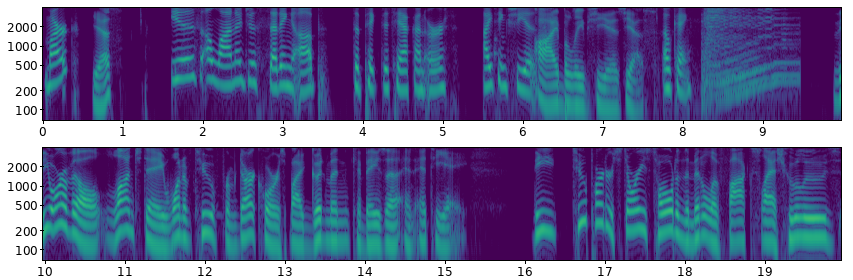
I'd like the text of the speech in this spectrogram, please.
Mark? Yes? Is Alanna just setting up the Pykkt attack on Earth? I think she is. I believe she is, yes. Okay. The Orville Launch Day, one of two from Dark Horse by Goodman, Cabeza, and Atiyeh. The two-parter stories told in the middle of Fox slash Hulu's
